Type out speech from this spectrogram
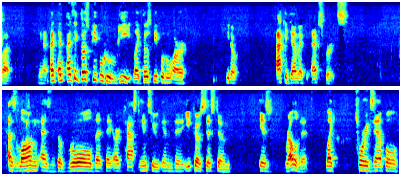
But yeah, and, and I think those people who read, like those people who are, you know, academic experts, as long as the role that they are cast into in the ecosystem is relevant. Like, for example,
